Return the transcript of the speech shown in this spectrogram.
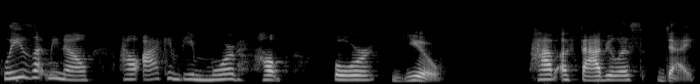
please let me know how I can be more of help for you. Have a fabulous day.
